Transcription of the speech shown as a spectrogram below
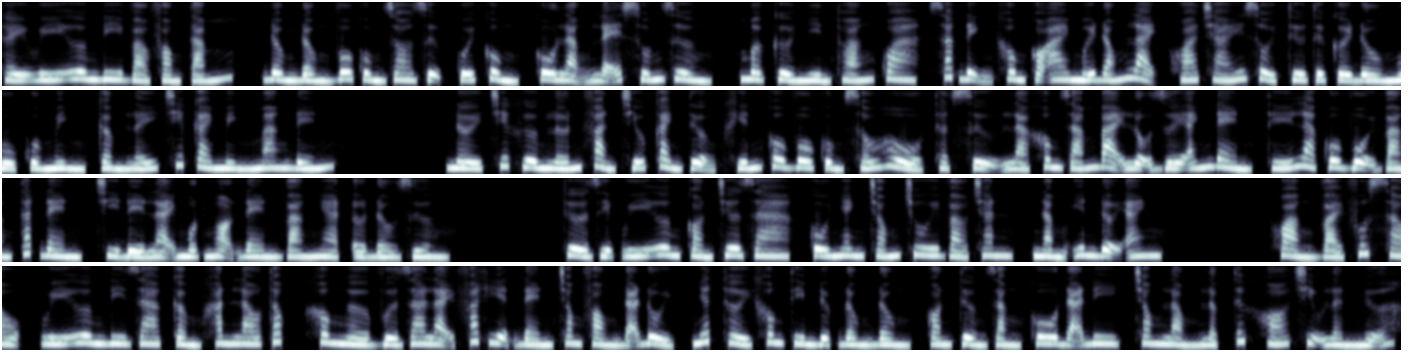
Thấy úy ương đi vào phòng tắm, đồng đồng vô cùng do dự cuối cùng, cô lặng lẽ xuống giường, mở cửa nhìn thoáng qua, xác định không có ai mới đóng lại, khóa trái rồi từ từ cởi đồ ngủ của mình, cầm lấy chiếc cài mình mang đến. Nơi chiếc gương lớn phản chiếu cảnh tượng khiến cô vô cùng xấu hổ, thật sự là không dám bại lộ dưới ánh đèn, thế là cô vội vàng tắt đèn, chỉ để lại một ngọn đèn vàng nhạt ở đầu giường. Thừa dịp úy ương còn chưa ra, cô nhanh chóng chui vào chăn, nằm yên đợi anh. Khoảng vài phút sau, Quý Ương đi ra cầm khăn lau tóc, không ngờ vừa ra lại phát hiện đèn trong phòng đã đổi, nhất thời không tìm được đồng đồng, còn tưởng rằng cô đã đi, trong lòng lập tức khó chịu lần nữa.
